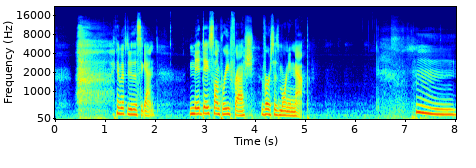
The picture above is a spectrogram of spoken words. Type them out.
I think we have to do this again. Midday slump refresh versus morning nap. Hmm.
